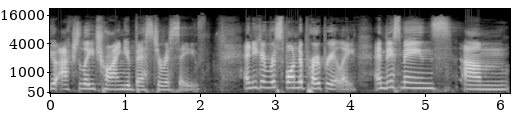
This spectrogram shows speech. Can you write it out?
you're actually trying your best to receive. And you can respond appropriately. And this means um,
